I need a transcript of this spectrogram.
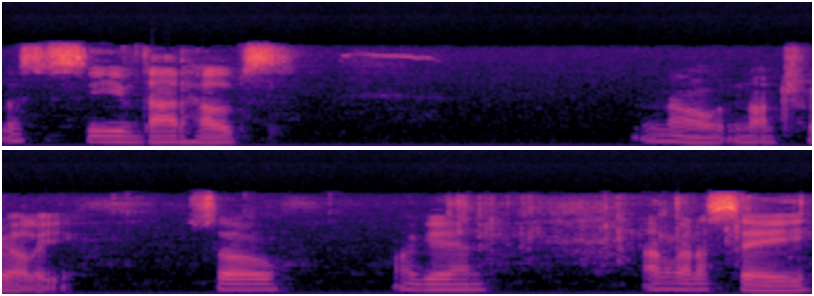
Let's see if that helps. No not really. So again. I'm gonna say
